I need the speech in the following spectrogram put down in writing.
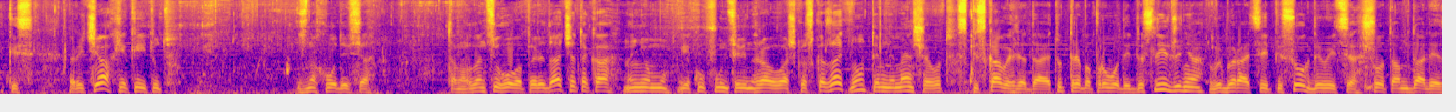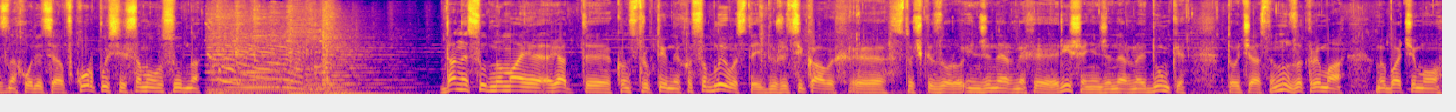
якийсь речах, який тут знаходився. Там ланцюгова передача така на ньому, яку функцію він грав, важко сказати. Ну, тим не менше, от з піска виглядає. Тут треба проводити дослідження, вибирати цей пісок, дивитися, що там далі знаходиться в корпусі самого судна. Дане судно має ряд е, конструктивних особливостей, дуже цікавих е, з точки зору інженерних е, рішень, інженерної думки тогочасно. Ну, зокрема, ми бачимо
